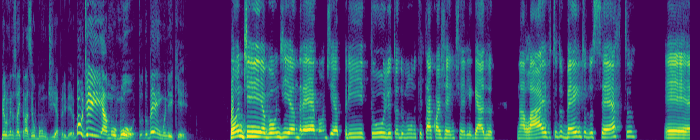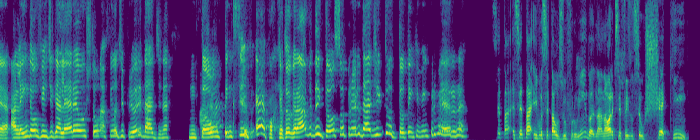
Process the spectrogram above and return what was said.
Pelo menos vai trazer o bom dia primeiro. Bom dia, Momô! Tudo bem, Monique? Bom dia, bom dia, André, bom dia, Pri, Túlio, todo mundo que está com a gente aí ligado na live. Tudo bem, tudo certo? É, além de eu ouvir de galera, eu estou na fila de prioridade, né? Então ah, é? tem que ser. É, porque eu tô grávida, então eu sou prioridade em tudo. Então tem que vir primeiro, né? Você tá, você tá, e você tá usufruindo na, na hora que você fez o seu check-in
